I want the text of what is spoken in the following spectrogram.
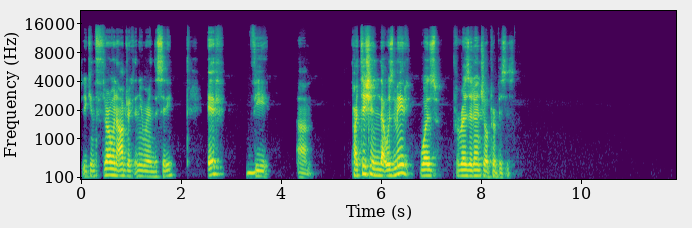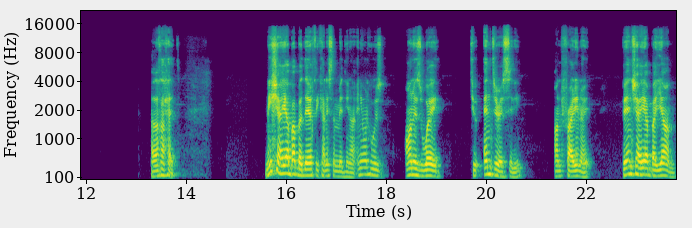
You can throw an object anywhere in the city. If the um, partition that was made was for residential purposes. Anyone who is on his way to enter a city on Friday night, Ben Shaya Bayam,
